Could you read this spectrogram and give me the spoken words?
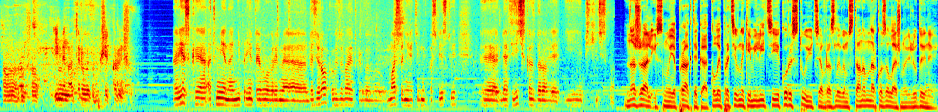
Что именно отрывает вообще крышу. Резкая отмена, не принятая вовремя э, дозировка вызывает как бы, массу негативных последствий э, для физического здоровья и психического. На жаль, існує практика, коли працівники міліції користуються вразливим станом наркозалежної людини,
